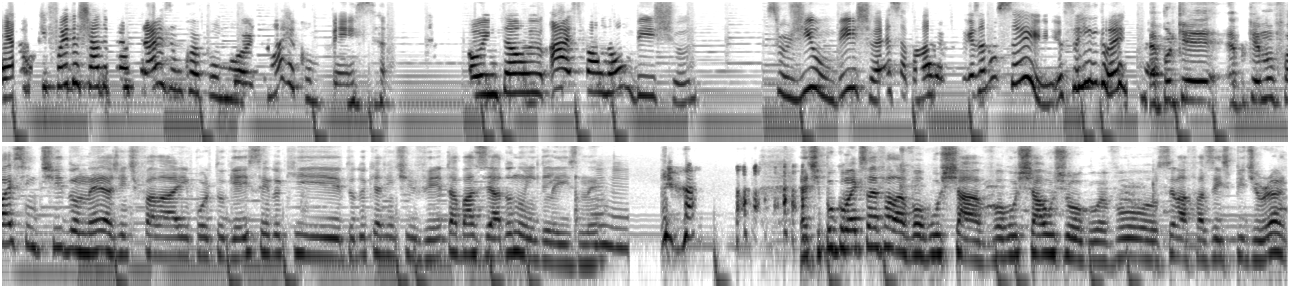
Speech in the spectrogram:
É algo que foi deixado pra trás um corpo morto. Não é recompensa. Ou então, ah, spawnou um bicho. Surgiu um bicho? É essa palavra em português? Eu não sei. Eu sei inglês. É porque, é porque não faz sentido, né, a gente falar em português, sendo que tudo que a gente vê tá baseado no inglês, né? Uhum. É tipo, como é que você vai falar? Vou rushar, vou rushar o jogo, eu vou, sei lá, fazer speedrun?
